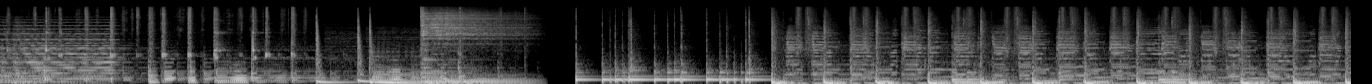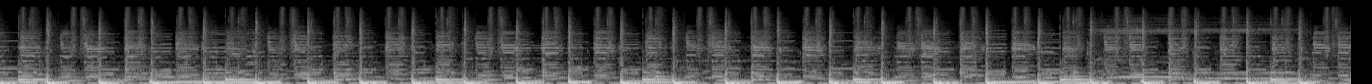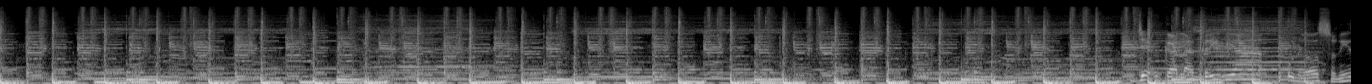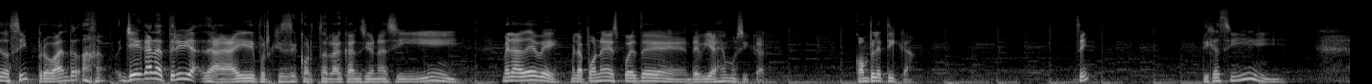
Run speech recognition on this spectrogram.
Sí, probando. Llega la trivia. Ay, ¿por qué se cortó la canción así? Me la debe, me la pone después de, de viaje musical. Completica. ¿Sí? Dije así.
